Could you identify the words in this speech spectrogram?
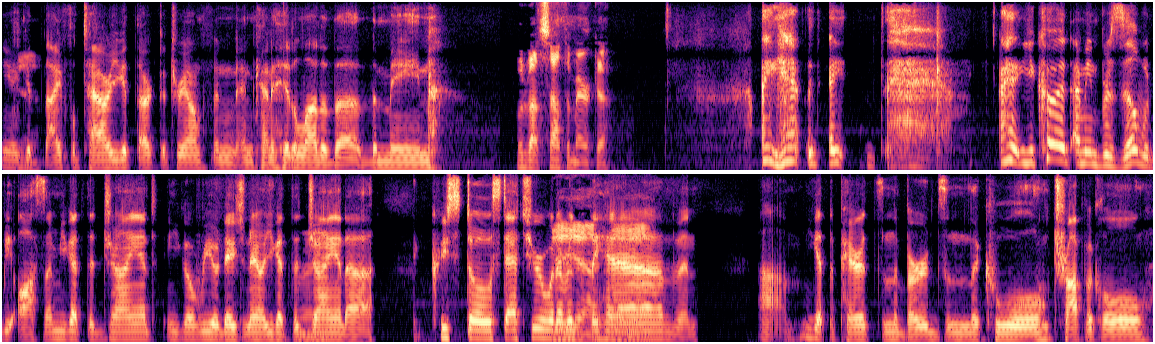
You know, Yeah. get the Eiffel Tower, you get the Arc de Triomphe, and, and kind of hit a lot of the the main. What about South America? I, yeah, I, you could. I mean, Brazil would be awesome. You got the giant. You go Rio de Janeiro. You got the Right. giant uh, Cristo statue or whatever Yeah, that they yeah, yeah. have, and um, you got the parrots and the birds and the cool tropical.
